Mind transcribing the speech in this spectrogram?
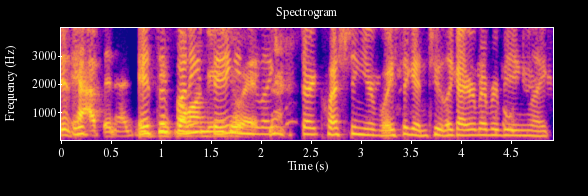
just it's, happen. As it's a funny thing. And you like start questioning your voice again too. Like I remember being like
